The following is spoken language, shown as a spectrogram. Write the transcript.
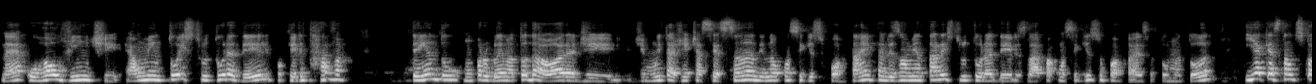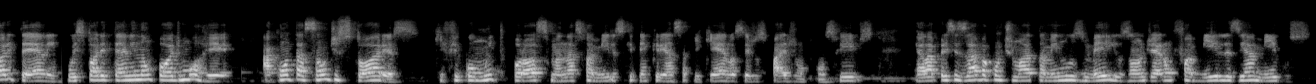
Né? O Roll20 aumentou a estrutura dele, porque ele estava tendo um problema toda hora de, de muita gente acessando e não conseguir suportar, então eles aumentaram a estrutura deles lá para conseguir suportar essa turma toda. E a questão do storytelling. O storytelling não pode morrer. A contação de histórias, que ficou muito próxima nas famílias que têm criança pequena, ou seja, os pais junto com os filhos, ela precisava continuar também nos meios onde eram famílias e amigos.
